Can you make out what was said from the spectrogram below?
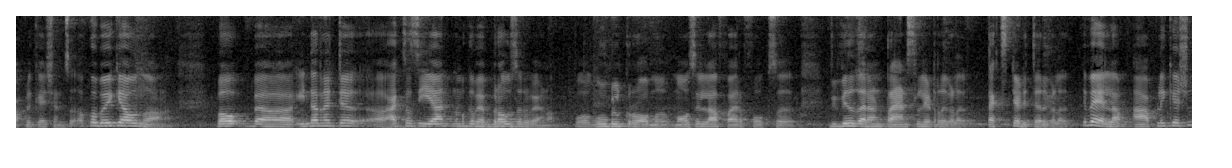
ആപ്ലിക്കേഷൻസ് ഒക്കെ ഉപയോഗിക്കാവുന്നതാണ്. ഇപ്പോൾ ഇന്റർനെറ്റ് ആക്സസ് ചെയ്യാൻ നമുക്ക് വെബ് ബ്രൗസർ വേണം. ഇപ്പോൾ ഗൂഗിൾ ക്രോം മോസില്ല ഫയർഫോക്സ് വിവിധ തരം ട്രാൻസ്ലേറ്ററുകൾ ടെക്സ്റ്റ് എഡിറ്ററുകൾ ഇവയെല്ലാം ആപ്ലിക്കേഷൻ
